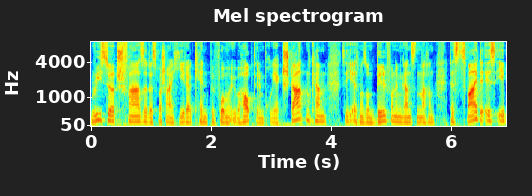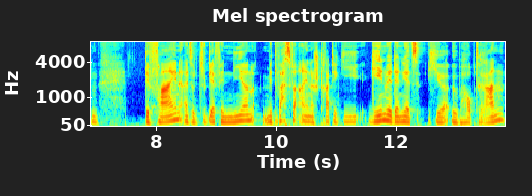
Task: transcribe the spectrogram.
Research-Phase, das wahrscheinlich jeder kennt, bevor man überhaupt in ein Projekt starten kann, sich erstmal so ein Bild von dem Ganzen machen. Das zweite ist eben, define, also zu definieren, mit was für einer Strategie gehen wir denn jetzt hier überhaupt ran?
